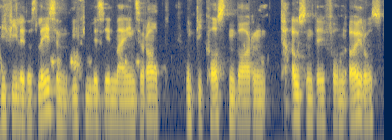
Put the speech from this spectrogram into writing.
wie viele das lesen, wie viele sehen mein Inserat. Und die Kosten waren Tausende von Euros.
